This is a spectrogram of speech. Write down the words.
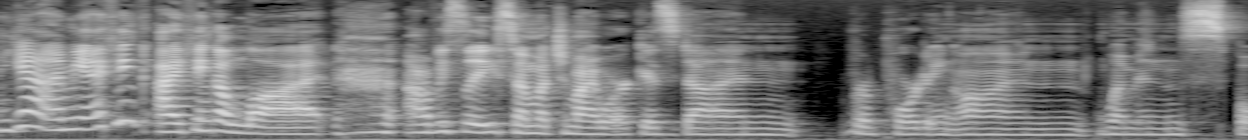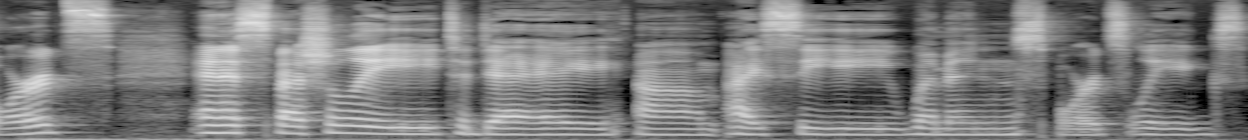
Yeah, I mean, I think I think a lot. Obviously, so much of my work is done reporting on women's sports, and especially today, um, I see women's sports leagues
